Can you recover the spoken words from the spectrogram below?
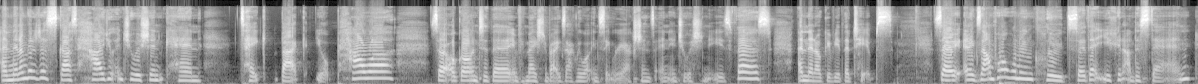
And then I'm going to discuss how your intuition can take back your power. So I'll go into the information about exactly what instinct reactions and intuition is first, and then I'll give you the tips. So, an example I want to include so that you can understand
